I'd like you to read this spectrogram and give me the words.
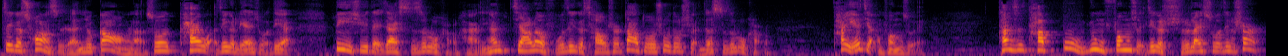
这个创始人就告诉了，说开我这个连锁店必须得在十字路口开。你看家乐福这个超市，大多数都选择十字路口。他也讲风水，但是他不用风水这个词来说这个事儿，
